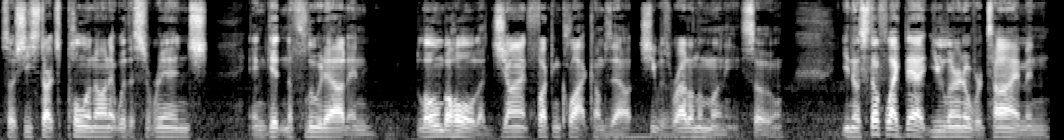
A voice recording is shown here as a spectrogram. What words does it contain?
So she starts pulling on it with a syringe and getting the fluid out, and lo and behold, a giant fucking clot comes out. She was right on the money. So, you know, stuff like that you learn over time, and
